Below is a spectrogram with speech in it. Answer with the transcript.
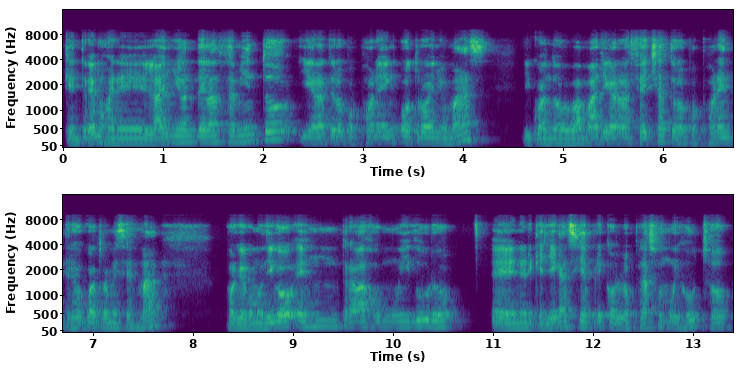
que entremos en el año de lanzamiento y ahora te lo posponen otro año más y cuando vamos a llegar a la fecha te lo posponen tres o cuatro meses más, porque como digo, es un trabajo muy duro en el que llegan siempre con los plazos muy justos,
